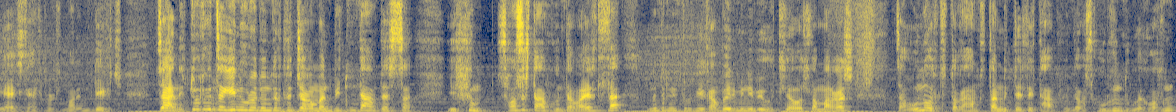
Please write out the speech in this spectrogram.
яаж тайлбарламаар юм дээ гэж. За нэвтрүүлгийн цаг энэ хүрээд өндөрлөж байгаа маань бидэнтэй хамт байсан эрхэм сонсогч та бүхэндээ баярлалаа. Өнөөдөр нэвтрүүлгийг Гамбайр миний би хөтлөө уулаа маргааш. За өнөө болтойгоо хамтдаа мэдээлэл та бүхэндээ бас хүргэн түгээх болно.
